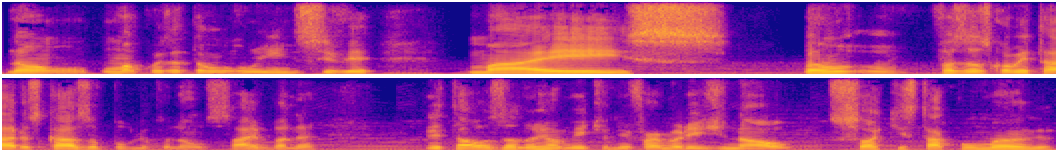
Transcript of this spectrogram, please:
não uma coisa tão ruim de se ver. Mas vamos fazer os comentários caso o público não saiba, né? Ele tá usando realmente o uniforme original, só que está com manga.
